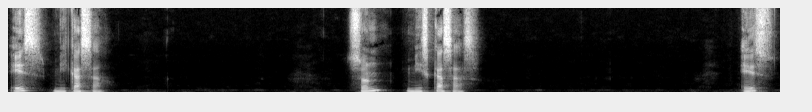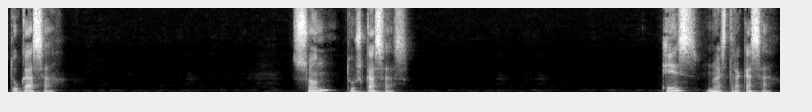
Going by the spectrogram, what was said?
Es mi casa. Son mis casas. Es tu casa. Son tus casas. Es nuestra casa.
